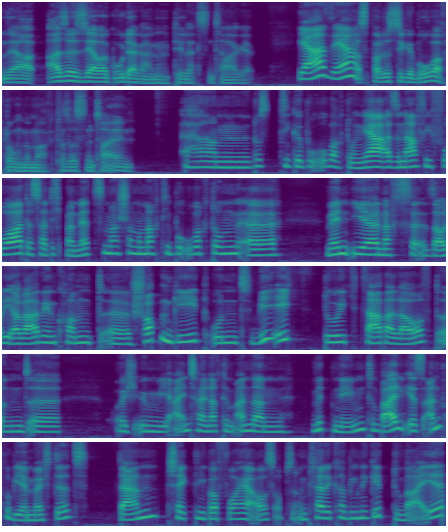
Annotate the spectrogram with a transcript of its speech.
Ja, also ist ja aber gut ergangen, die letzten Tage. Ja, sehr. Hast ein paar lustige Beobachtungen gemacht, das ist ein Teilen. Ähm, lustige Beobachtungen, ja, also nach wie vor, das hatte ich beim letzten Mal schon gemacht, die Beobachtung. Äh, wenn ihr nach Saudi-Arabien kommt, äh, shoppen geht und wie ich durch Zaba lauft und äh, euch irgendwie ein Teil nach dem anderen mitnehmt, weil ihr es anprobieren möchtet, dann checkt lieber vorher aus, ob es eine Umkleidekabine gibt, weil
